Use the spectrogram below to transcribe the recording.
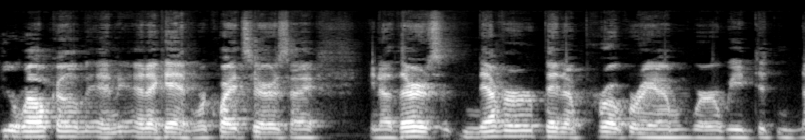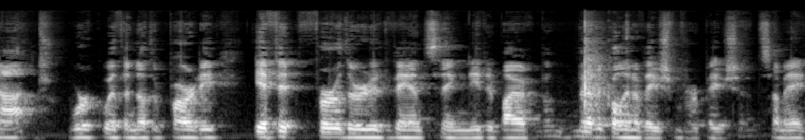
you're welcome. And and again, we're quite serious. I you know, there's never been a program where we did not work with another party if it furthered advancing needed biomedical innovation for patients. I mean,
